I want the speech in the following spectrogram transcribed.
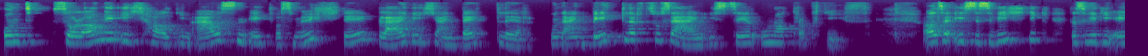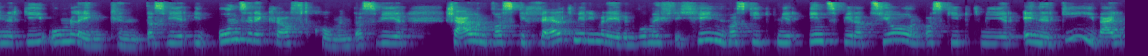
Und solange ich halt im Außen etwas möchte, bleibe ich ein Bettler. Und ein Bettler zu sein, ist sehr unattraktiv. Also ist es wichtig, dass wir die Energie umlenken, dass wir in unsere Kraft kommen, dass wir schauen, was gefällt mir im Leben, wo möchte ich hin, was gibt mir Inspiration, was gibt mir Energie, weil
